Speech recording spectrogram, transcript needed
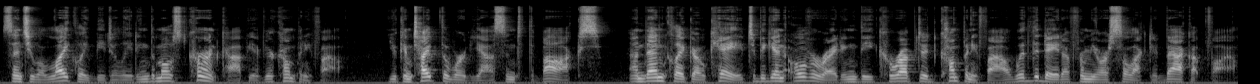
since you will likely be deleting the most current copy of your company file. You can type the word yes into the box, and then click OK to begin overwriting the corrupted company file with the data from your selected backup file.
